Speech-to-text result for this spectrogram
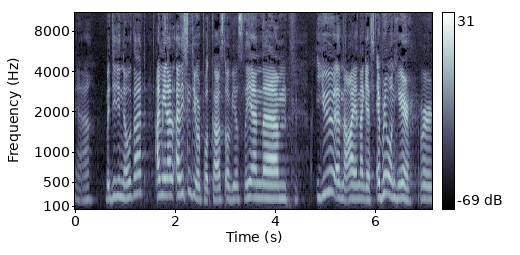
Yeah. But did you know that? I mean, I, I listened to your podcast, obviously, and um, you and I, and I guess everyone here, were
